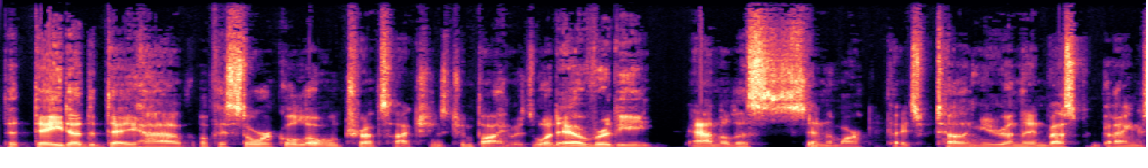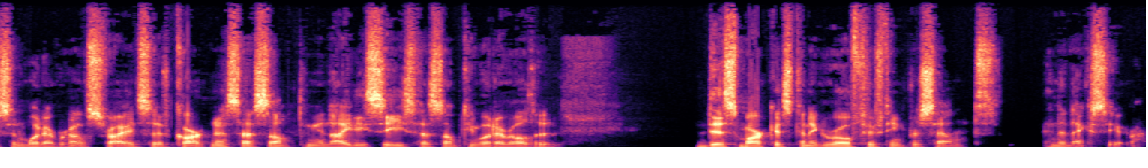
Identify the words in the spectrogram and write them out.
the data that they have of historical loan transactions combined with whatever the analysts in the marketplace are telling you and the investment banks and whatever else, right? So if Gartner says something and IDC says something, whatever else, this market's going to grow 15% in the next year.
